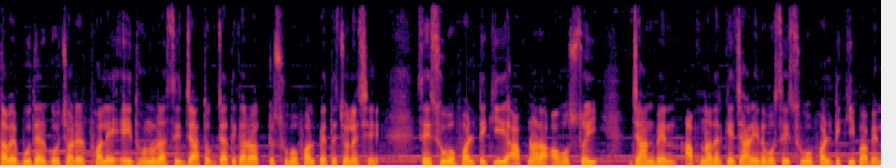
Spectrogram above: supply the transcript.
তবে বুধের গোচরের ফলে এই ধনুরাশির জাতক জাতিকারাও একটু শুভফল পেতে চলেছে। সেই শুভফলটি কি আপনারা অবশ্যই জানবেন, আপনাদেরকে জানিয়ে দেবো সেই শুভফলটি কি পাবেন।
